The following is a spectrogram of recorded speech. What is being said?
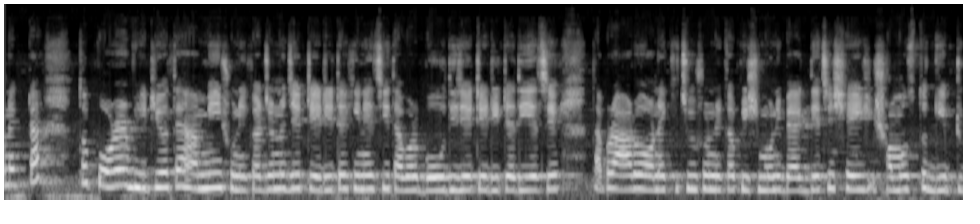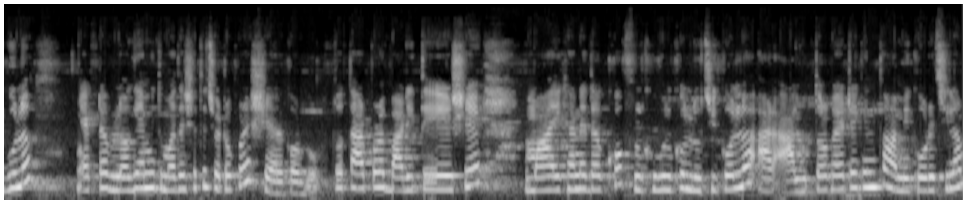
অনেকটা। তো পরের ভিডিওতে আমি সুনিকার জন্য যে টেডিটা কিনেছি, তারপর বৌদি যে টেডিটা দিয়েছে, তারপর আরও অনেক কিছু সুনিকা পিসিমণি ব্যাগ দিয়েছে, সেই সমস্ত গিফটগুলো একটা ব্লগে আমি তোমাদের সাথে ছোট করে শেয়ার করব। তো তারপরে বাড়িতে এসে মা এখানে দেখো ফুলকো ফুলকো লুচি করল আর আলুর তরকারিটা কিন্তু আমি করেছিলাম,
